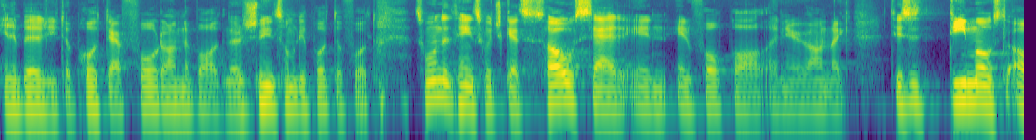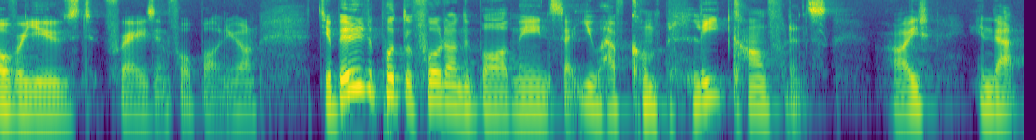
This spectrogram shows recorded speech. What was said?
inability to put their foot on the ball. And they just need somebody to put the foot. It's one of the things which gets so said in in football, and you're going like, this is the most overused phrase in football. And you're going, the ability to put the foot on the ball means that you have complete confidence, right, in that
